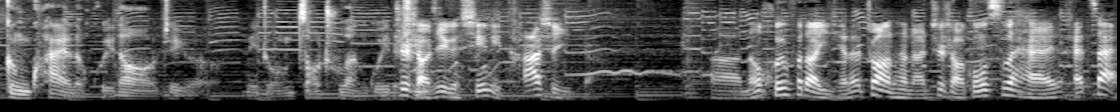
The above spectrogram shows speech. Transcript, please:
更快的回到这个那种早出晚归的。至少这个心里踏实一点。啊、能恢复到以前的状态呢，至少公司还还在，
